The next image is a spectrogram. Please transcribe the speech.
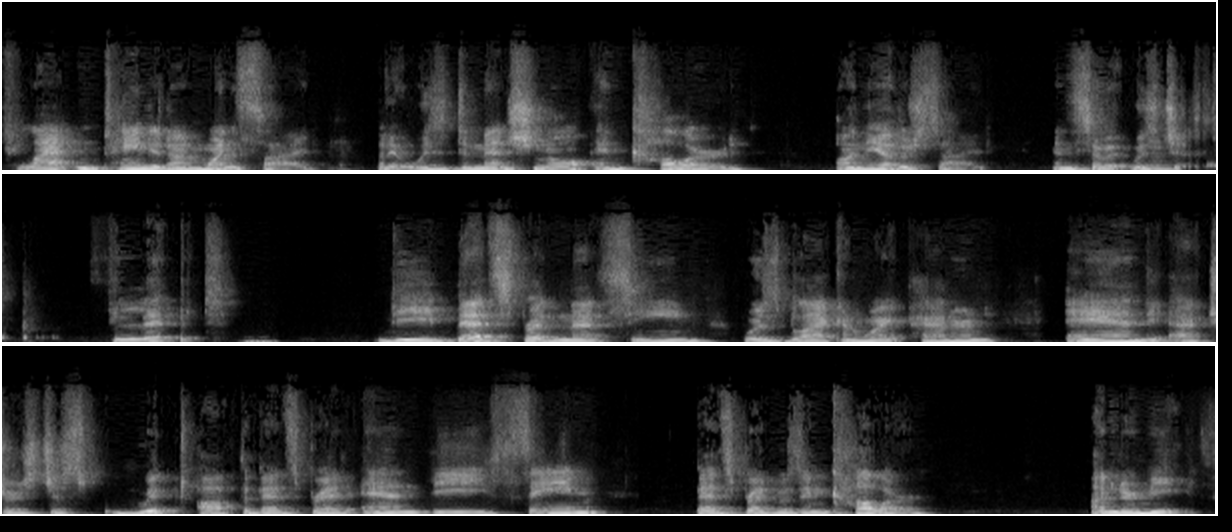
flat and painted on one side, but it was dimensional and colored on the other side. And so it was mm-hmm. just flipped. The bedspread in that scene was black and white patterned, and the actors just whipped off the bedspread, and the same bedspread was in color underneath.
